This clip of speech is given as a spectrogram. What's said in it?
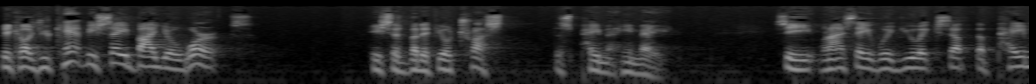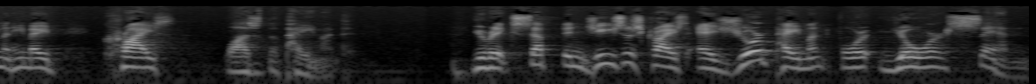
Because you can't be saved by your works. He said, but if you'll trust this payment he made. See, when I say, would you accept the payment he made? Christ was the payment. You're accepting Jesus Christ as your payment for your sin.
